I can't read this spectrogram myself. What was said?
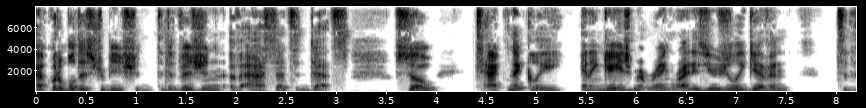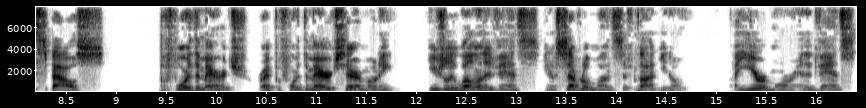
equitable distribution, the division of assets and debts. So technically, an engagement ring, right, is usually given to the spouse before the marriage, right? Before the marriage ceremony, usually well in advance, you know, several months, if not, you know, a year or more in advance.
